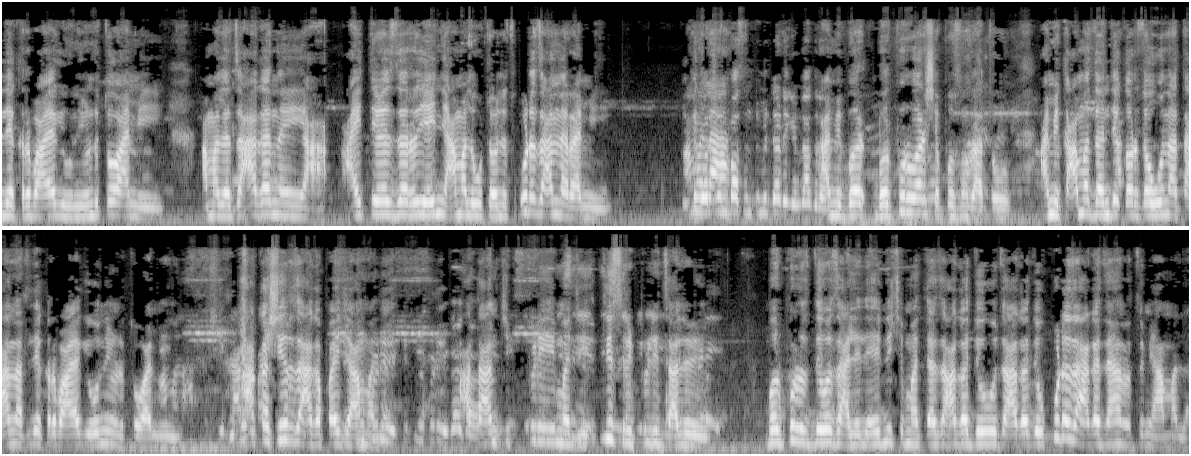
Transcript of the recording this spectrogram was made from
लेकर बाळा घेऊन हिंडतो आम्ही. आम्हाला जागा नाही. आयत्या वेळेस जर येईन आम्हाला उठवलं तर कुठं जाणार आम्ही? किती वर्षांपासून तुम्ही त्या ठिकाणी राहत आम्ही भर- भरपूर वर्षापासून राहतो. आम्ही काम धंदे करतो उन्हात तानात लेकर बाळा घेऊन हिंडतो आम्ही. हाकाशीर जागा पाहिजे आम्हाला. किती पिढी आहे? काय आता आमची पिढी म्हणजे तिसरी पिढी चालू आहे. भरपूर दिवस झालेले आहे. निश्चित मग त्या जागा देऊ जागा देऊ. कुठं जागा देणार तुम्ही आम्हाला?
